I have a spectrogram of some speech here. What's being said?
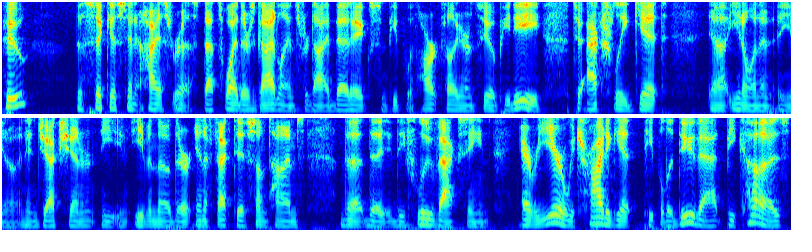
who the sickest and at highest risk. That's why there's guidelines for diabetics and people with heart failure and COPD to actually get uh, you know, an, you know, an injection, even though they're ineffective sometimes, the, the, the flu vaccine. Every year we try to get people to do that because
